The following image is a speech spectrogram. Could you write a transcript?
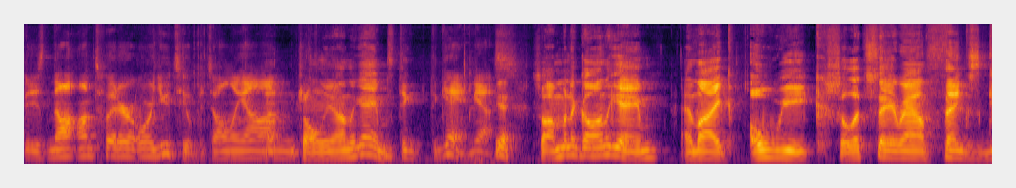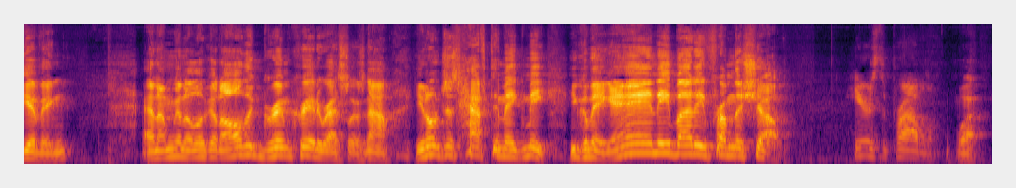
is not on Twitter or YouTube. It's only on It's only on the game. the, the game. Yes. Yeah. So I'm going to go on the game in like a week. So let's say around Thanksgiving. And I'm going to look at all the Grim Creator Wrestlers. Now, you don't just have to make me. You can make anybody from the show. Here's the problem. What?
